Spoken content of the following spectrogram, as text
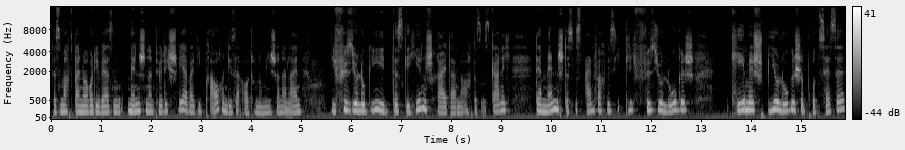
das macht bei neurodiversen Menschen natürlich schwer, weil die brauchen diese Autonomie schon allein. Die Physiologie des Gehirns schreit danach. Das ist gar nicht der Mensch. Das ist einfach wirklich physiologisch, chemisch, biologische Prozesse,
